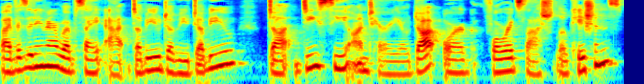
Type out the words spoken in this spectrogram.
by visiting our website at www.dcontario.org forward slash locations.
